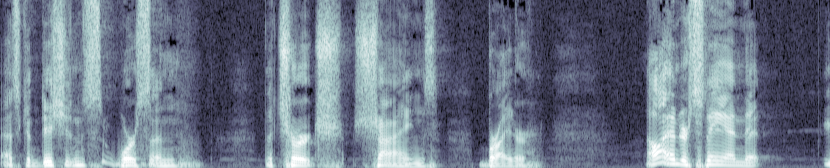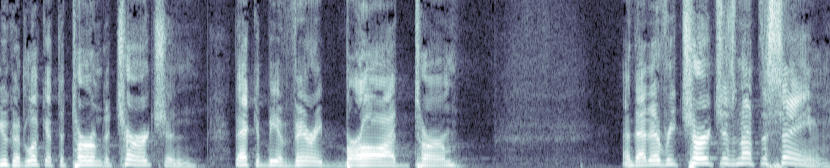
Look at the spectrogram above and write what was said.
as conditions worsen, the church shines brighter. Now, I understand that you could look at the term the church, and that could be a very broad term, and that every church is not the same.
